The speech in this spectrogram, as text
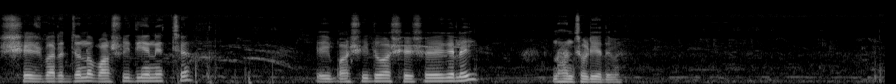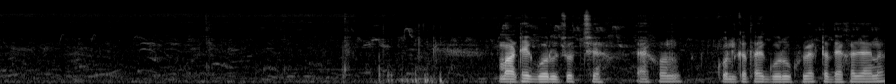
শেষবারের জন্য বাঁশুই দিয়ে নিচ্ছে। এই বাঁশুই দেওয়া শেষ হয়ে গেলেই ধান ছড়িয়ে দেবে। মাঠে গরু চড়ছে। এখন কলকাতায় গরু খুব একটা দেখা যায় না।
